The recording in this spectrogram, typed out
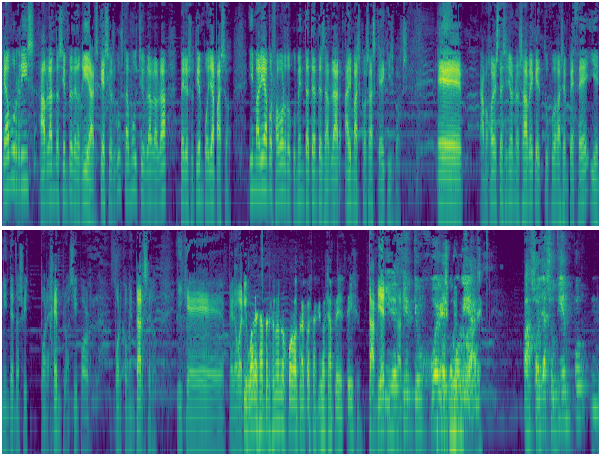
que aburrís hablando siempre del Gears, que si os gusta mucho y bla bla bla, pero su tiempo ya pasó. Y María, por favor, documentate antes de hablar, hay más cosas que Xbox. Eh, a lo mejor este señor no sabe que tú juegas en PC y en Nintendo Switch, por ejemplo, así por, por comentárselo. Y que, pero bueno, Igual esa persona no juega otra cosa que no sea PlayStation. también, Y también. decir que un juego Es como. Gears pasó ya su tiempo, mm,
